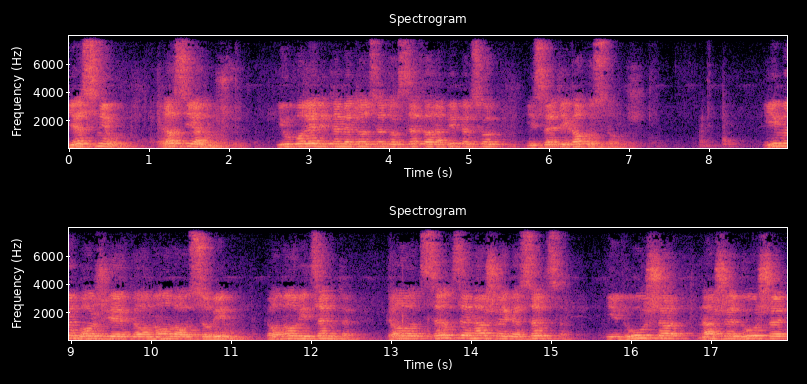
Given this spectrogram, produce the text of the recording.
bjesnjivom, rasijanošću i uporedite metod svetog Stefana Piperskog i svetih apostola. Ime Božje kao nova osobina, kao novi centar, kao srce našega srca i duša naše duše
